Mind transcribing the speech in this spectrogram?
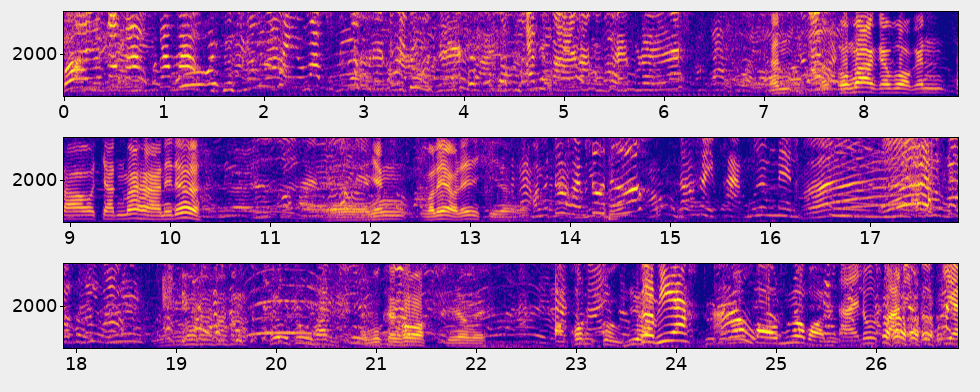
เบ้ยไม่ต้องมาต้องมาต้องมาให้มาปลูกนี่เลยของตู้สิอธิบายมาของใครผู้ใดนะอันองว่างก็บอกกันสาวจันมาหานี่เด้อเออยังบ่แล้วเด้สิเนาะมันไม่ตู้ใครไม่ตู้ถือเราให้ผักเมืองเน่นเฮ้ยผมมุกข้างคอนี่เอาเลย คนเก่งเฮียเกือบเพียเอ้าเป่าเมื่อบ่อนตายลูกตายเกือบเพีย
